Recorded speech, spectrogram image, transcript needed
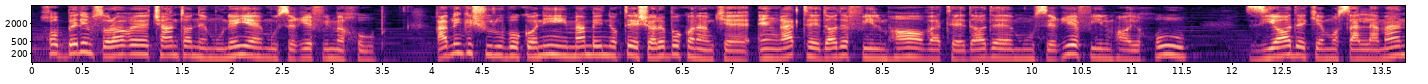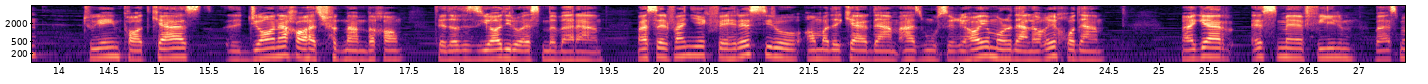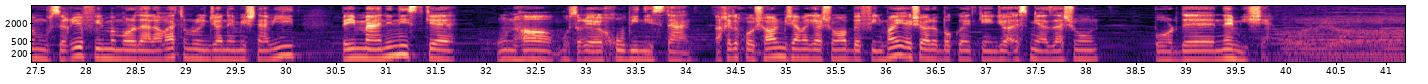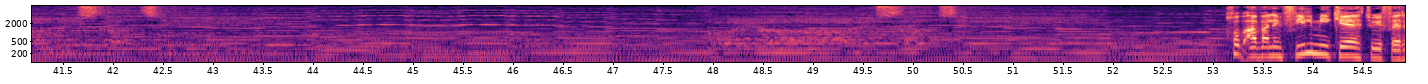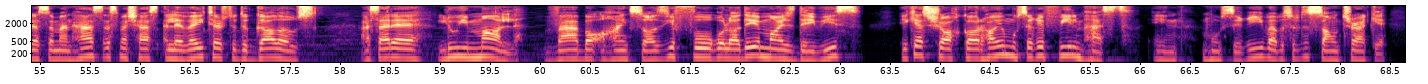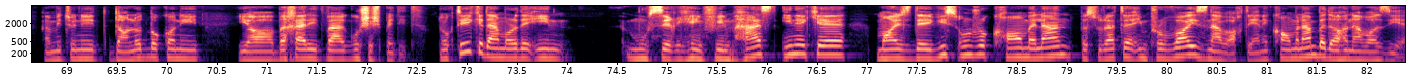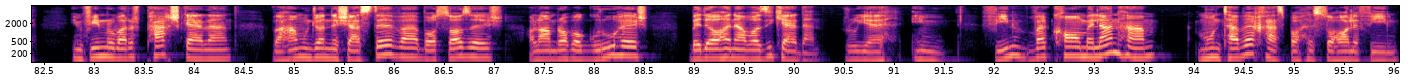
خب بریم سراغ چند تا نمونه موسیقی فیلم خوب. قبل اینکه شروع بکنیم من به این نکته اشاره بکنم که انقدر تعداد فیلم ها و تعداد موسیقی فیلم های خوب زیاده که مسلما توی این پادکست جا نخواهد شد من بخوام تعداد زیادی رو اسم ببرم و صرفا یک فهرستی رو آماده کردم از موسیقی های مورد علاقه خودم. و اگر اسم فیلم و اسم موسیقی فیلم مورد علاقتون رو اینجا نمیشنوید به این معنی نیست که اونها موسیقی خوبی نیستن. و خیلی خوشحال میشم اگر شما به فیلم های اشاره بکنید که اینجا اسمی ازشون برده نمیشه. خب اولین فیلمی که توی فهرست من هست اسمش هست Elevator to the Gallows. اثر لوی مال و با آهنگسازی فوقالعاده مایلز دیویس. یکی از شاهکارهای موسیقی فیلم هست این موسیقی و به صورت soundtrack ه و می‌تونید دانلود بکنید یا بخرید و گوشش بدید. نکته ای که در مورد این موسیقی این فیلم هست اینه که مایلز دیویس اون رو کاملا به صورت improvise نواخته یعنی کاملا بداهه نوازیه این فیلم رو براش پخش کردن و همونجا نشسته و با سازش حالا همراه با گروهش بداه نوازی کردن روی این فیلم و کاملا هم منطبق هست با حس و حال فیلم.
